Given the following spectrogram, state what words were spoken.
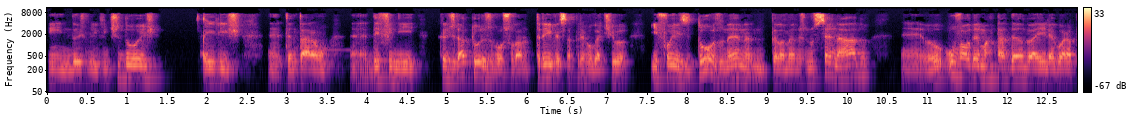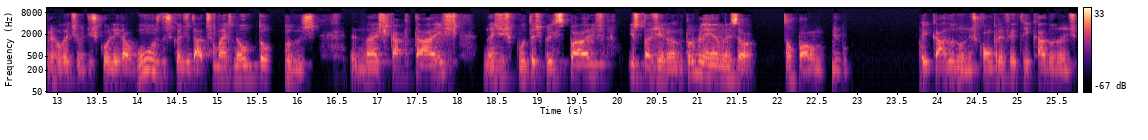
em 2022, eles é, tentaram é, definir candidaturas, o Bolsonaro teve essa prerrogativa e foi exitoso, né, pelo menos no Senado. É, o Valdemar está dando a ele agora a prerrogativa de escolher alguns dos candidatos, mas não todos, nas capitais, nas disputas principais. Isso está gerando problemas. São Paulo, Ricardo Nunes, com o prefeito Ricardo Nunes,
